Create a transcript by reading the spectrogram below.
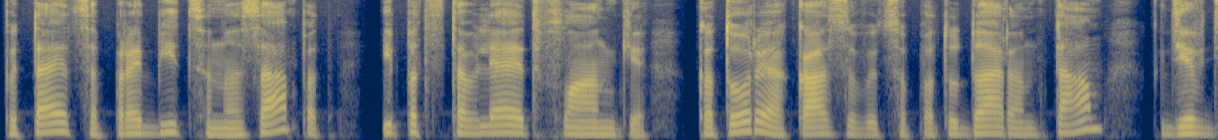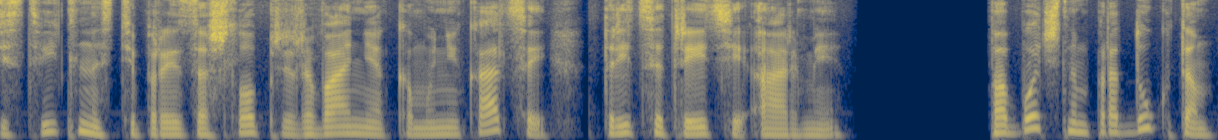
пытается пробиться на запад и подставляет фланги, которые оказываются под ударом там, где в действительности произошло прерывание коммуникаций 33-й армии. Побочным продуктом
